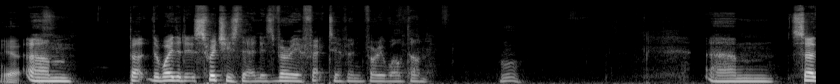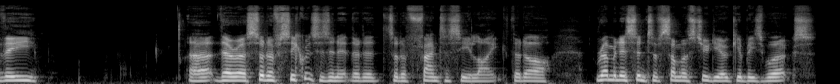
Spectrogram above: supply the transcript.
Yeah. Um, but the way that it switches then is very effective and very well done. Hmm. Um, so the uh, there are sort of sequences in it that are sort of fantasy-like that are reminiscent of some of Studio Ghibli's works.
